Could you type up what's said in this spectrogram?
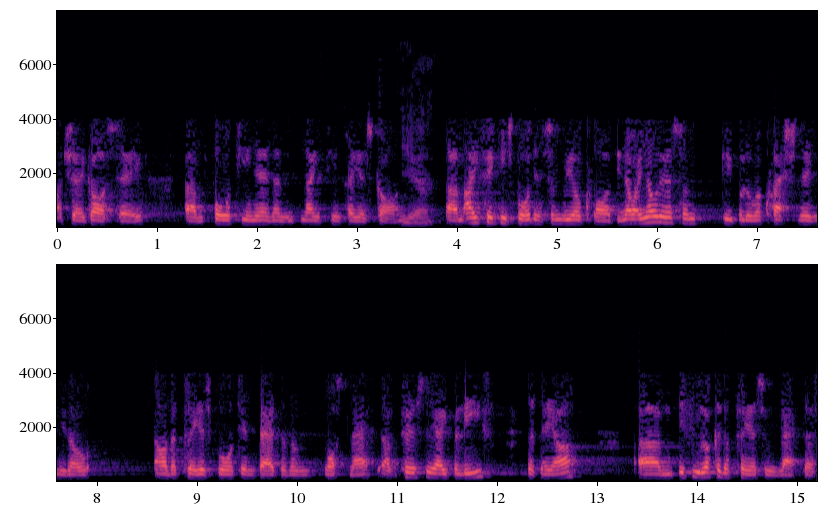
Actually, I got to say, um, 14 in and 19 players gone. Yeah. Um, I think he's brought in some real quality. Now, I know there are some people who are questioning, you know, are the players brought in better than what's left? Um, personally, I believe that they are. Um, if you look at the players who have left us,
